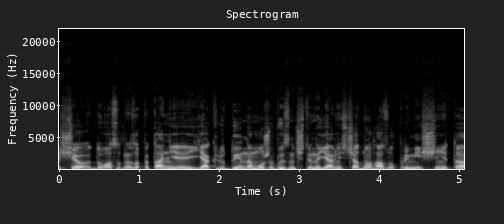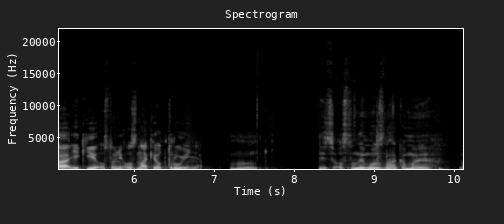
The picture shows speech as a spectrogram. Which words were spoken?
Ще до вас одне запитання. Як людина може визначити наявність чадного газу в приміщенні та які основні ознаки отруєння? Основними ознаками е,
